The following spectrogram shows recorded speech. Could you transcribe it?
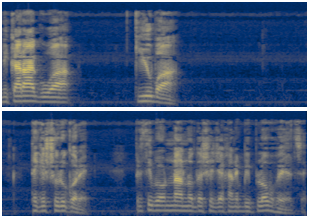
নিকারাগুয়া, কিউবা থেকে শুরু করে পৃথিবীর অন্যান্য দেশে যেখানে বিপ্লব হয়েছে,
